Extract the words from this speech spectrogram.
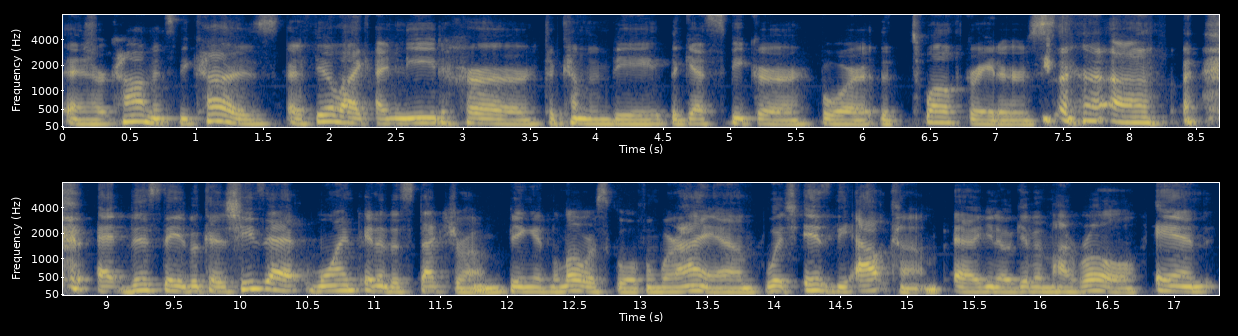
and her comments because I feel like I need her to come and be the guest speaker for the 12th graders uh, at this stage because she's at one end of the spectrum, being in the lower school from where I am, which is the outcome, uh, you know, given my role. And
